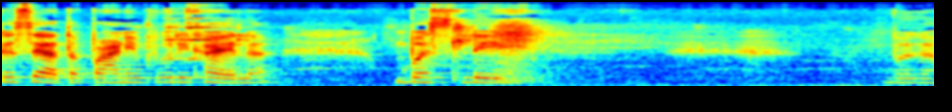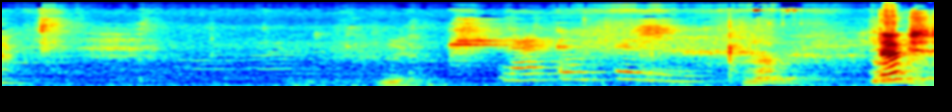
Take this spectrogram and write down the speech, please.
कसे आता पाणीपुरी खायला बसले. बघा. दक्ष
